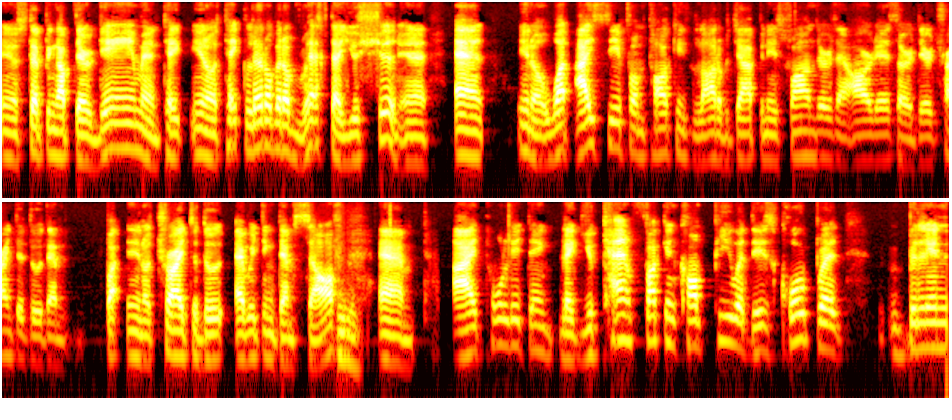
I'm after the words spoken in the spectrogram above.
you know, stepping up their game and take, you know, take a little bit of risk that you should. And and you know what I see from talking to a lot of Japanese founders and artists are they're trying to do them, but you know, try to do everything themselves. Mhm. And I totally think like you can't fucking compete with this corporate billion,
